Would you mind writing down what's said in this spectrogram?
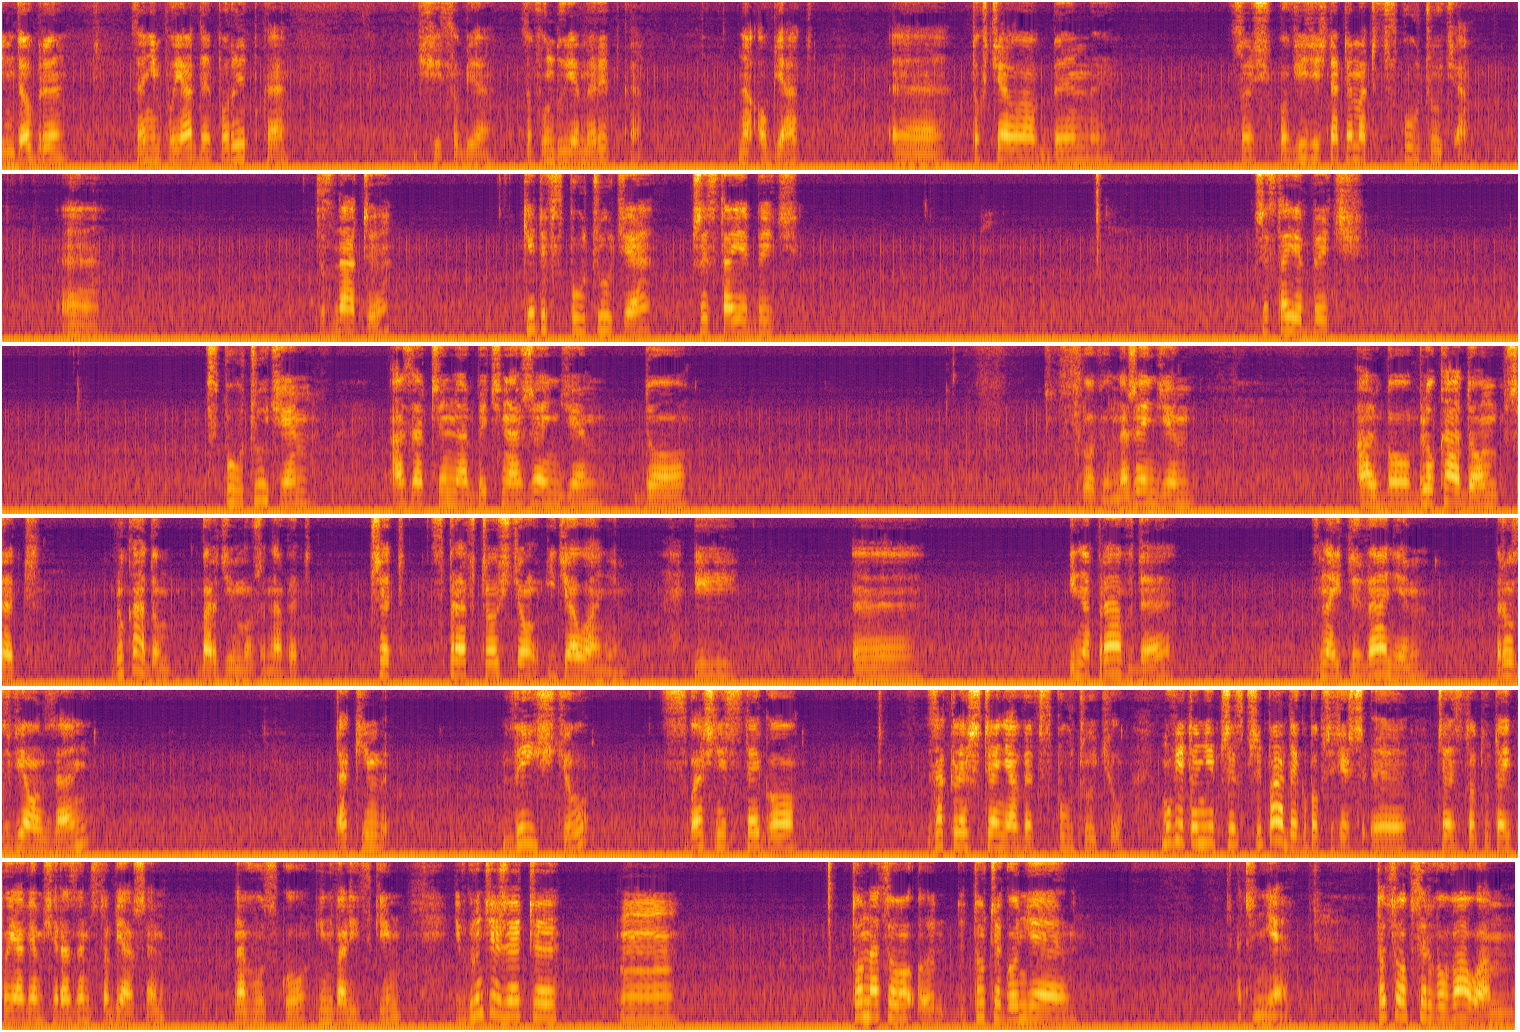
Dzień dobry. Zanim pojadę po rybkę, dzisiaj sobie zafundujemy rybkę na obiad, e, to chciałabym coś powiedzieć na temat współczucia. E, to znaczy, kiedy współczucie przestaje być przestaje być współczuciem, a zaczyna być narzędziem do w cudzysłowie, narzędziem albo blokadą przed blokadą bardziej może nawet przed sprawczością i działaniem. I yy, i naprawdę znajdywaniem rozwiązań takim wyjściu z właśnie z tego zakleszczenia we współczuciu. Mówię to nie przez przypadek, bo przecież y, często tutaj pojawiam się razem z Tobiaszem na wózku inwalidzkim i w gruncie rzeczy mm, to na co, y, to czego nie znaczy nie. To, co obserwowałam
